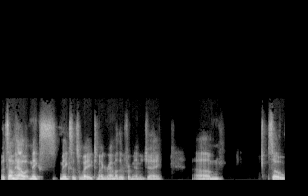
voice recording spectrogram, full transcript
But somehow it makes makes its way to my grandmother from Emma. Um, so,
